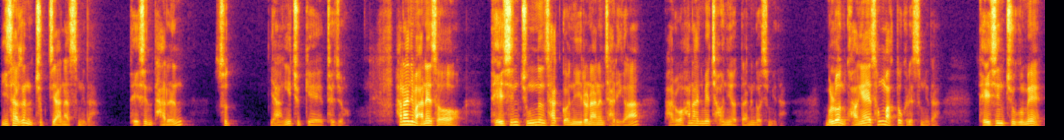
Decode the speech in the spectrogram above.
이삭은 죽지 않았습니다. 대신 다른 숫 양이 죽게 되죠. 하나님 안에서 대신 죽는 사건이 일어나는 자리가 바로 하나님의 전이었다는 것입니다. 물론 광야의 성막도 그랬습니다. 대신 죽음에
